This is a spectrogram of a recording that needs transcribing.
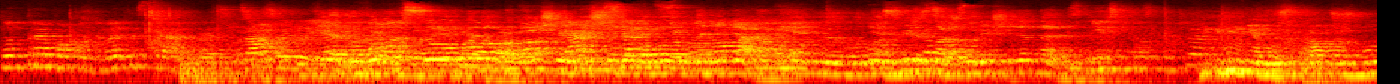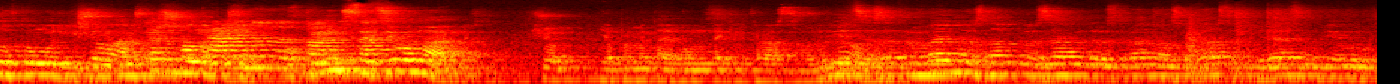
Тут треба подивитися, правильно ну воно все одно наше рішення воно не воно міняє. Воно- зміст нашого рішення не міняє. Зміст. Ні, ну там же ж було в тому рішенні. Там ж теж було написано, окрім стаціонарних. Що я пам'ятаю, бо ми декілька разів Дивіться, за торговельною ознакою заклади ресторанного господарства поділяються на дві групи.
